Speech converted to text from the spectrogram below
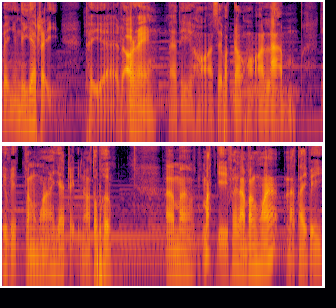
về những cái giá trị thì uh, rõ ràng uh, thì họ sẽ bắt đầu họ làm cái việc văn hóa giá trị nó tốt hơn. Uh, mà mắc gì phải làm văn hóa là tại vì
